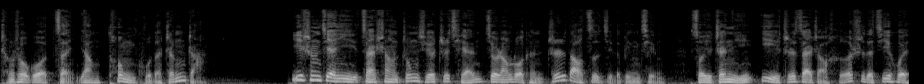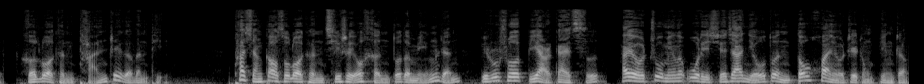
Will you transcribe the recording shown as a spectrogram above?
承受过怎样痛苦的挣扎。医生建议在上中学之前就让洛肯知道自己的病情，所以珍妮一直在找合适的机会和洛肯谈这个问题。他想告诉洛肯，其实有很多的名人，比如说比尔盖茨，还有著名的物理学家牛顿，都患有这种病症。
